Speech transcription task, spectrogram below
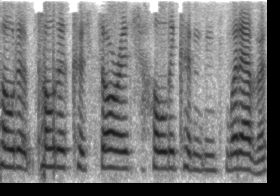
Poda, Podokesaurus holicon, whatever,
